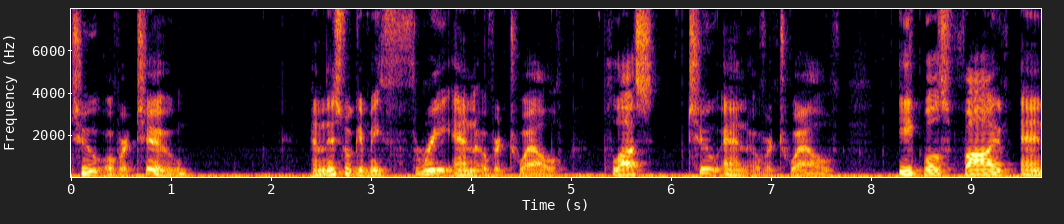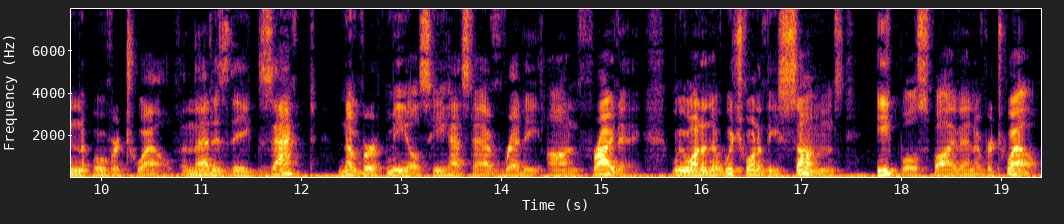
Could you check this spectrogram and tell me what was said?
2 over 2, and this will give me 3n over 12 plus 2n over 12 equals 5n over 12. And that is the exact number of meals he has to have ready on Friday. We want to know which one of these sums equals 5n over 12.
